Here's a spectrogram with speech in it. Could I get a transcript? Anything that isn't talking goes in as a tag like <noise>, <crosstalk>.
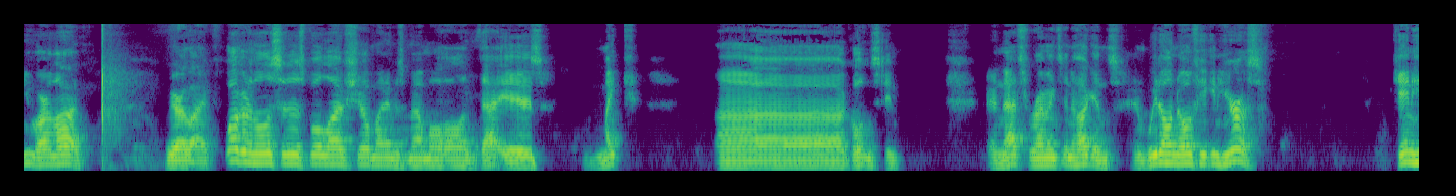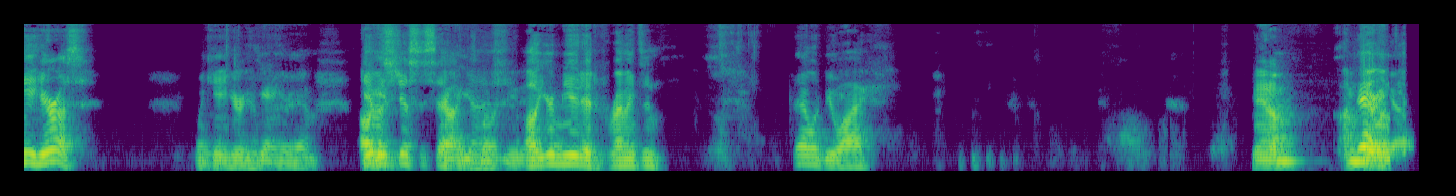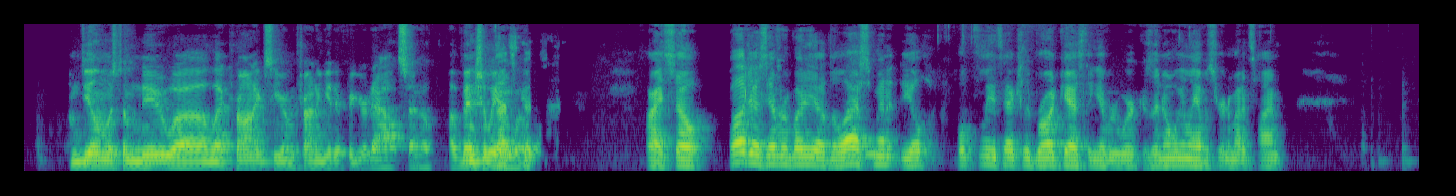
You are live. We are live. Welcome to the Listen to This Bull Live Show. My name is Matt Mulholland. That is Mike uh, Goldenstein. And that's Remington Huggins. And we don't know if he can hear us. Can he hear us? We can't hear You him. can't hear him. Give Oh, us just a second, he's guys. muted. Oh, you're muted, Remington. That would be why. Man, I'm I'm There dealing you go. I'm dealing with some new uh, electronics here. I'm trying to get it figured out. So eventually That's I will. good. All right, so apologize to everybody of the last minute deal. Hopefully, it's actually broadcasting everywhere because I know we only have a certain amount of time,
